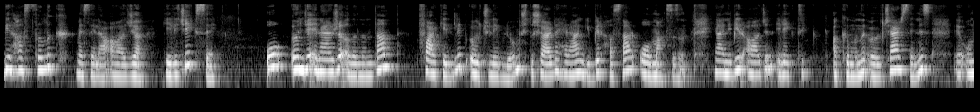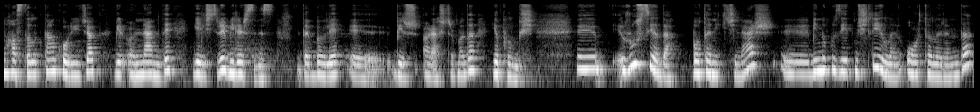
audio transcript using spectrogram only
bir hastalık mesela ağaca gelecekse o önce enerji alanından fark edilip ölçülebiliyormuş dışarıda herhangi bir hasar olmaksızın. Yani bir ağacın elektrik akımını ölçerseniz e, onu hastalıktan koruyacak bir önlem de geliştirebilirsiniz. Tabii böyle e, bir araştırmada yapılmış. E, Rusya'da botanikçiler 1970'li yılların ortalarında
